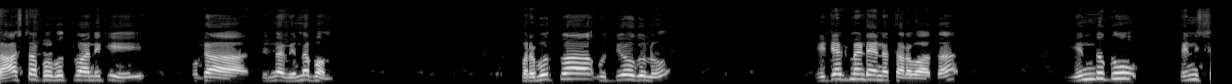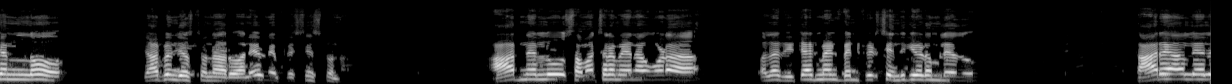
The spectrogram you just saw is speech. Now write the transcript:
రాష్ట్ర ప్రభుత్వానికి ఒక చిన్న విన్నపం. ప్రభుత్వ ఉద్యోగులు రిటైర్మెంట్ అయిన తర్వాత ఎందుకు పెన్షన్లో జాప్యం చేస్తున్నారు అనేది నేను ప్రశ్నిస్తున్నా. ఆరు నెలలు సంవత్సరమైనా కూడా వాళ్ళ రిటైర్మెంట్ బెనిఫిట్స్ ఎందుకు ఇవ్వడం లేదు? కార్యాలయాల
